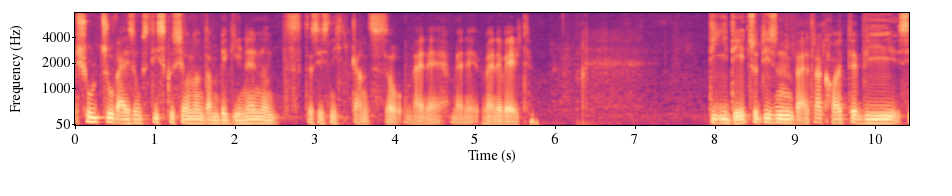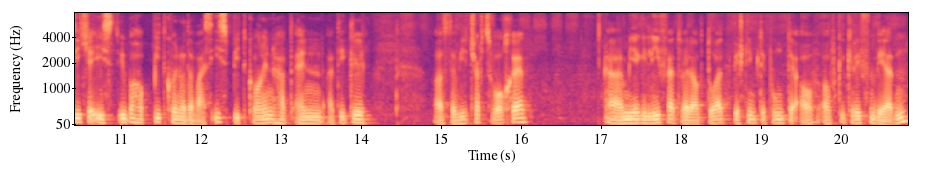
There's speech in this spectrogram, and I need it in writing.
Schuldzuweisungsdiskussionen dann beginnen und das ist nicht ganz so meine, meine, meine Welt. Die Idee zu diesem Beitrag heute, wie sicher ist überhaupt Bitcoin oder was ist Bitcoin, hat ein Artikel aus der Wirtschaftswoche äh, mir geliefert, weil auch dort bestimmte Punkte auf, aufgegriffen werden.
